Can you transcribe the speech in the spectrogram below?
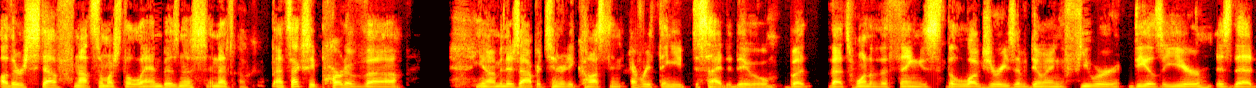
other stuff, not so much the land business. And that's okay. that's actually part of uh, you know, I mean, there's opportunity cost in everything you decide to do, but that's one of the things, the luxuries of doing fewer deals a year is that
